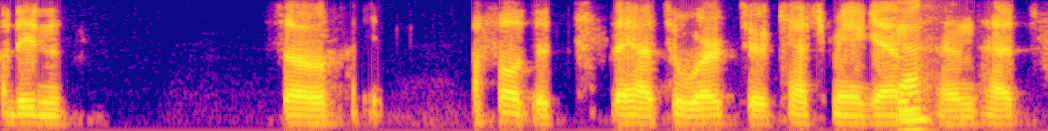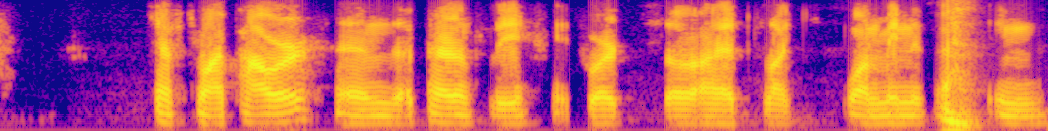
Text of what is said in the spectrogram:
I didn't. So I thought that they had to work to catch me again yeah. and had kept my power, and apparently it worked. So I had like one minute in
